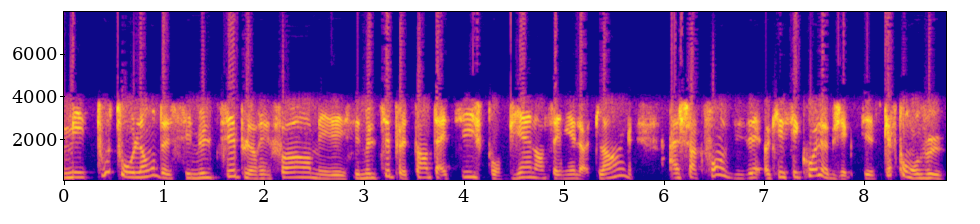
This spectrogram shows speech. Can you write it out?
Mais tout au long de ces multiples réformes et ces multiples tentatives pour bien enseigner notre langue, à chaque fois, on se disait, OK, c'est quoi l'objectif? Qu'est-ce qu'on veut?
